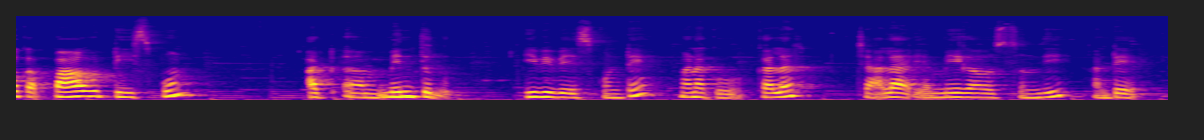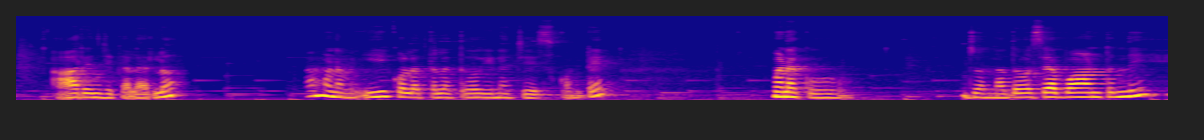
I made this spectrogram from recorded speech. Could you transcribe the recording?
ఒక పావు టీ స్పూన్ అట్ మెంతులు. ఇవి వేసుకుంటే మనకు కలర్ చాలా ఎమ్మీగా వస్తుంది. అంటే ఆరెంజ్ కలర్లో. మనం ఈ కొలతలతో అయినా చేసుకుంటే మనకు జొన్న దోశ బాగుంటుంది.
